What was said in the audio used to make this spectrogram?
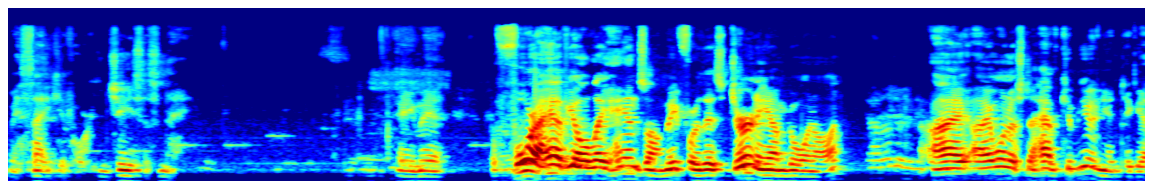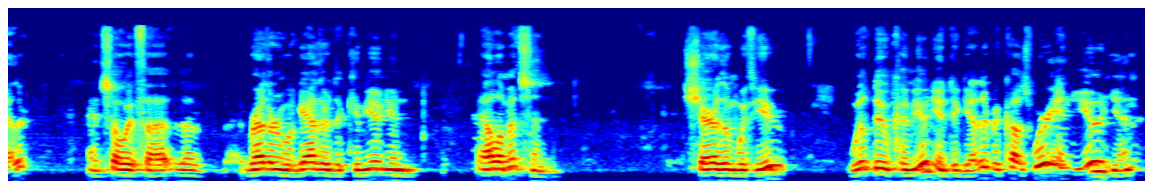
We thank you for it in Jesus' name. Amen. Before I have y'all lay hands on me for this journey I'm going on, I, I want us to have communion together. And so if uh, the brethren will gather the communion elements and share them with you, we'll do communion together because we're in union,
